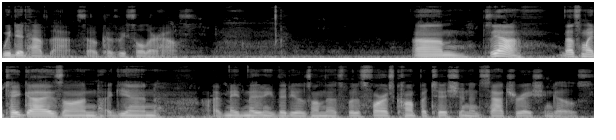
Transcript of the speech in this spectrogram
we did have that, so because we sold our house. Um, so yeah, that's my take guys on, again, I've made many videos on this, but as far as competition and saturation goes.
